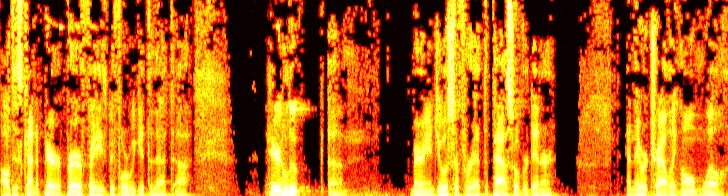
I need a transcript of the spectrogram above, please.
I'll just kind of paraphrase before we get to that. Uh, here in Luke, uh, Mary and Joseph were at the Passover dinner, and they were traveling home. Well,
